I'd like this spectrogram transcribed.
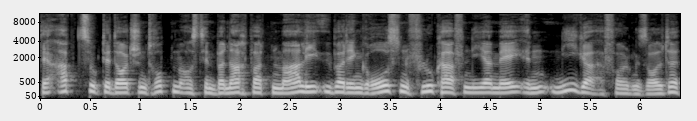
der Abzug der deutschen Truppen aus dem benachbarten Mali über den großen Flughafen Niamey in Niger erfolgen sollte,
